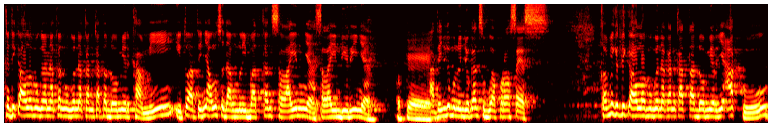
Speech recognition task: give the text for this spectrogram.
ketika Allah menggunakan menggunakan kata domir kami itu artinya Allah sedang melibatkan selainnya, selain dirinya. oke Artinya itu menunjukkan sebuah proses. Tapi ketika Allah menggunakan kata domirnya aku,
